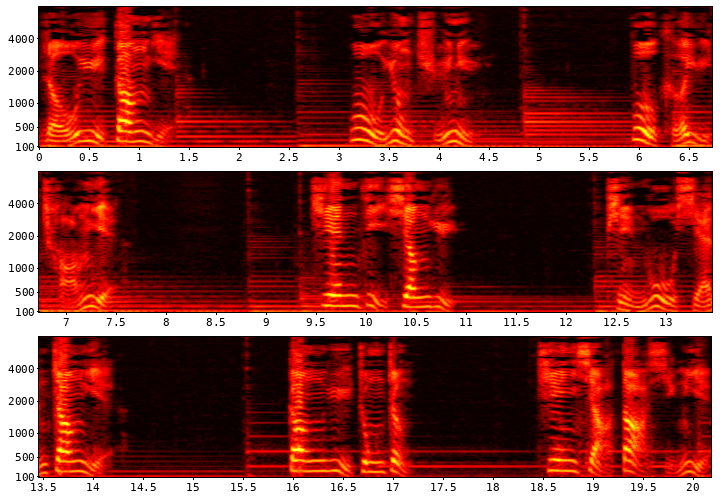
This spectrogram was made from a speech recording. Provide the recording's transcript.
柔玉刚也。勿用娶女，不可与长也。天地相遇，品物咸彰也。刚欲中正，天下大行也。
